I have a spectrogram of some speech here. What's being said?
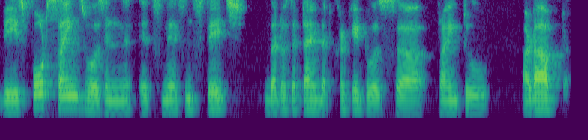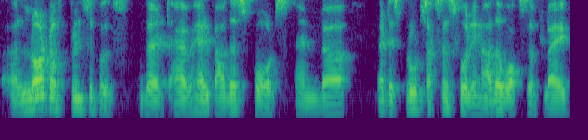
the sports science was in its nascent stage. That was the time that cricket was uh, trying to adopt a lot of principles that have helped other sports and uh, that has proved successful in other walks of life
